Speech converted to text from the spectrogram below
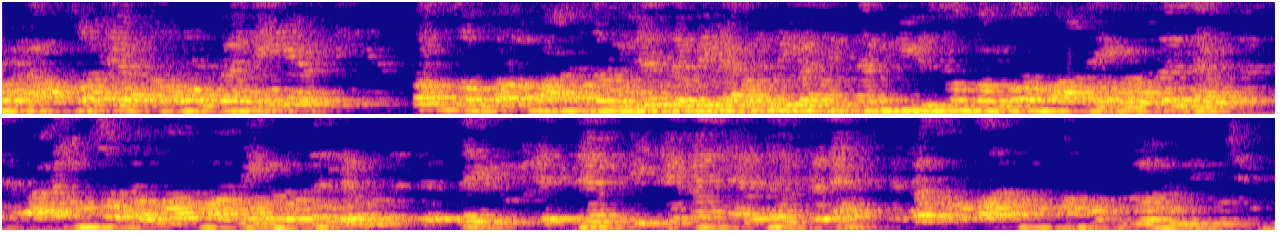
والعطايا الربانية خص الله عز وجل بها أمة النبي صلى الله عليه وسلم. وعنه صلى الله عليه وسلم التائب من الذنب كمن لا ذنب له فادعوا الله من قبل بالجنة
